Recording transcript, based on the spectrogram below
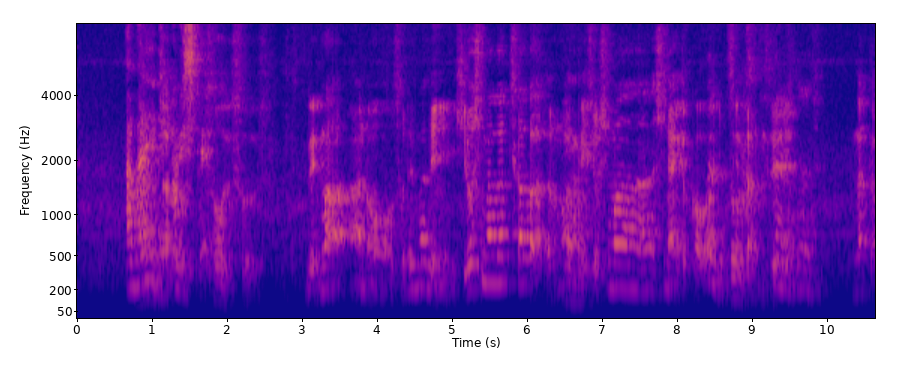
あまりにびっくりして。そうですそうです。でまああのそれまでに広島が近かったのもあって、はい。広島市内とかは行ってたんで、なんか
